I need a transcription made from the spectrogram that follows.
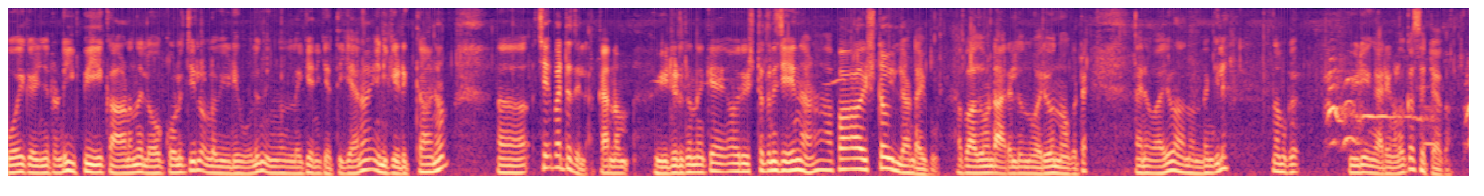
പോയി കഴിഞ്ഞിട്ടുണ്ട്. ഇപ്പോൾ ഈ കാണുന്ന ലോ ക്വാളിറ്റിയിലുള്ള വീഡിയോ പോലും നിങ്ങളിലേക്ക് എനിക്ക് എത്തിക്കാനോ എനിക്ക് എടുക്കാനോ പറ്റത്തില്ല. കാരണം വീഡിയോ എടുക്കുന്നതൊക്കെ ഒരു ഇഷ്ടത്തിന് ചെയ്യുന്നതാണ്. അപ്പോൾ ആ ഇഷ്ടം ഇല്ലാണ്ടായി പോകും. അപ്പോൾ അതുകൊണ്ട് ആരെങ്കിലും ഒന്ന് വരുമോ നോക്കട്ടെ. അങ്ങനെ വരുവാണെന്നുണ്ടെങ്കിൽ നമുക്ക് വീഡിയോയും കാര്യങ്ങളൊക്കെ സെറ്റാക്കാം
